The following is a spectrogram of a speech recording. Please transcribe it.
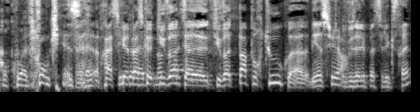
Pourquoi donc? Euh, Parce que parce que tu votes, euh, tu votes pas pour tout, quoi. Bien sûr. Vous allez passer l'extrait?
